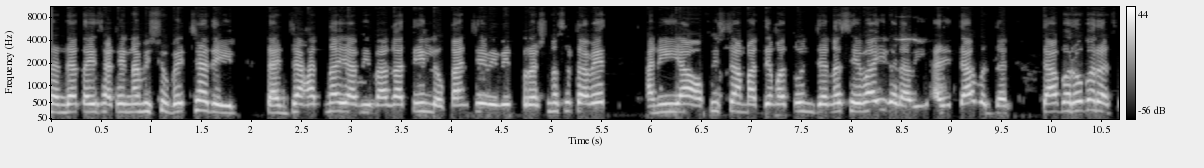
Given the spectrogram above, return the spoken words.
संध्याताई साठेंना मी शुभेच्छा देईल. त्यांच्या हातनं या विभागातील लोकांचे विविध प्रश्न सुटावेत आणि या ऑफिसच्या माध्यमातून जनसेवाही घडावी आणि त्याबद्दल त्याबरोबरच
